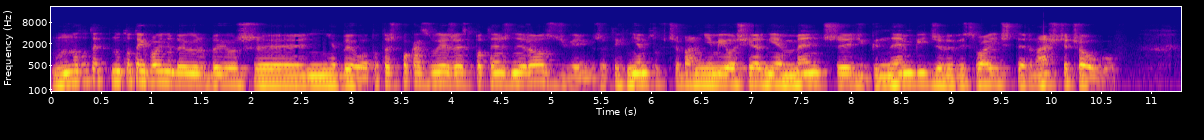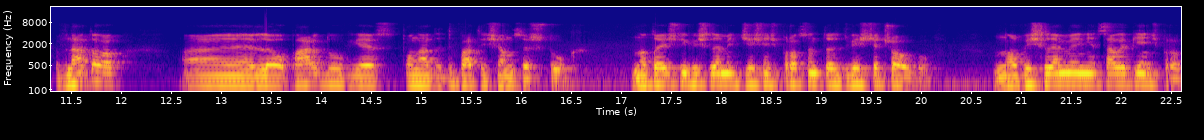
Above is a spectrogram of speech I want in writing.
no to, te, no to tej wojny by, by już y, nie było. To też pokazuje, że jest potężny rozdźwięk, że tych Niemców trzeba niemiłosiernie męczyć, gnębić, żeby wysłali 14 czołgów. W NATO e, leopardów jest ponad 2000 sztuk. No to jeśli wyślemy 10%, to jest 200 czołgów. No wyślemy niecałe 5%.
